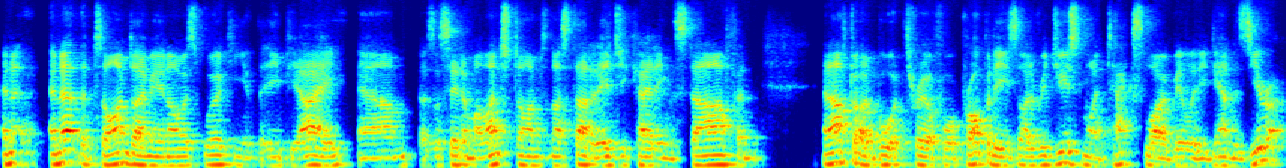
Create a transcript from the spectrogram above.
and, and at the time, Damien, I was working at the EPA, um, as I said, in my lunch times, and I started educating the staff. And, and after I bought three or four properties, I reduced my tax liability down to zero.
